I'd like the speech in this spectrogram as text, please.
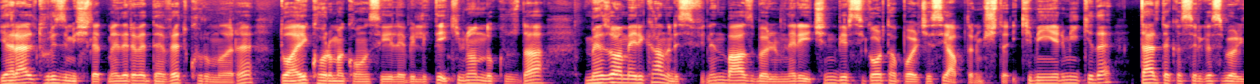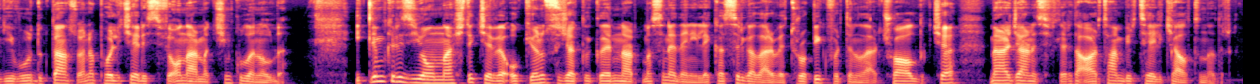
yerel turizm işletmeleri ve devlet kurumları Doğayı Koruma Konseyi ile birlikte 2019'da Mezoamerikan resifinin bazı bölümleri için bir sigorta poliçesi yaptırmıştı. 2022'de Delta kasırgası bölgeyi vurduktan sonra poliçe resifi onarmak için kullanıldı. İklim krizi yoğunlaştıkça ve okyanus sıcaklıklarının artması nedeniyle kasırgalar ve tropik fırtınalar çoğaldıkça mercan resifleri de artan bir tehlike altındadır.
